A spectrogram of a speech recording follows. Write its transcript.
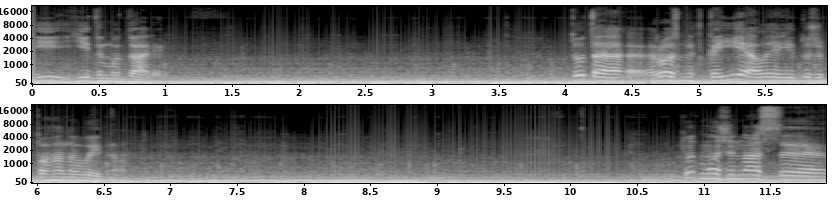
і їдемо далі. Тут е, розмітка є, але її дуже погано видно. Тут може нас е,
